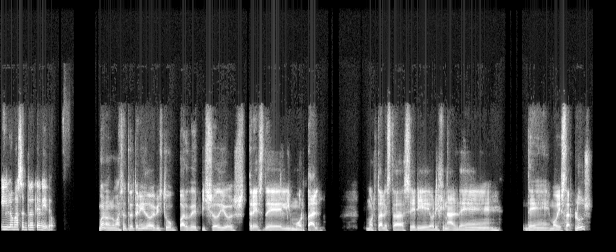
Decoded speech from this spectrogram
¿Y lo más entretenido? Bueno, lo más entretenido, he visto un par de episodios, tres del Inmortal. Mortal, esta serie original de, de Movistar Plus,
